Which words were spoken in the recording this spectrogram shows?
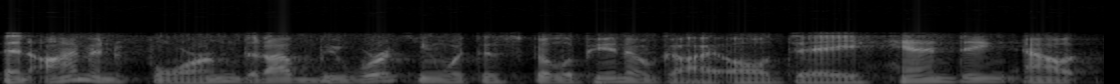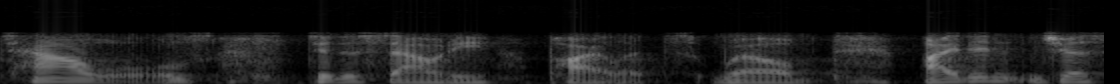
and I'm informed that I will be working with this Filipino guy all day, handing out towels to the Saudi pilots. Well, I didn't just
